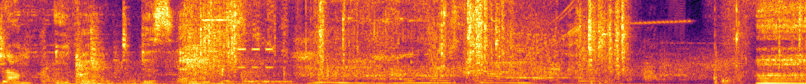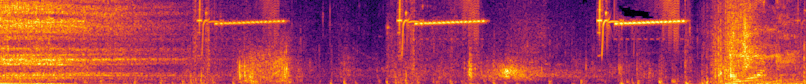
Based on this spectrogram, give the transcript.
Jump event is ended. Almost done. Warning,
